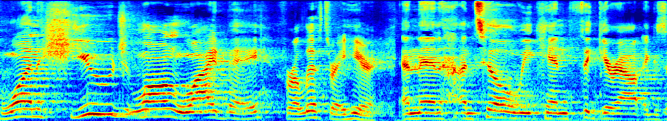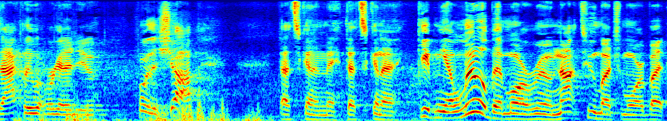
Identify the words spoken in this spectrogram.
one huge, long, wide bay for a lift right here. And then until we can figure out exactly what we're gonna do for the shop, that's gonna make that's gonna give me a little bit more room not too much more but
